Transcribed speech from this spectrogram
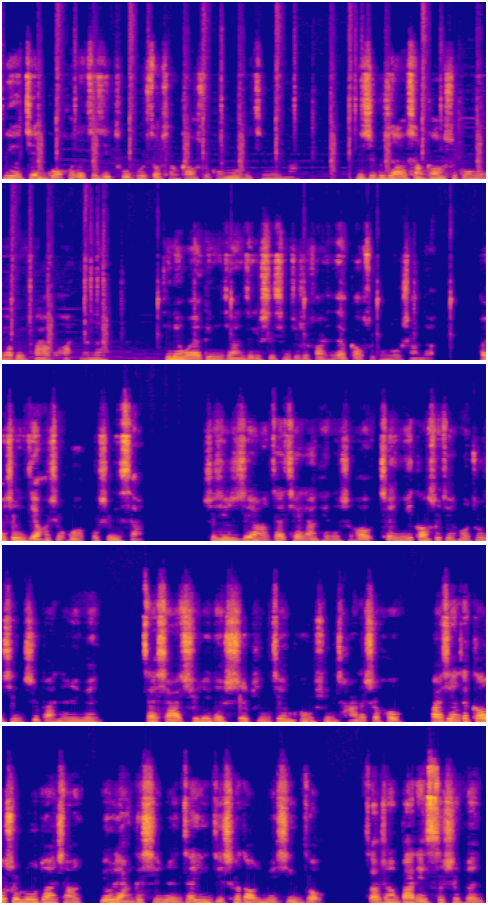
你有见过或者自己徒步走上高速公路的经历吗？你知不知道上高速公路要被罚款的呢？今天我要跟你讲的这个事情就是发生在高速公路上的。欢迎收听《简化生活》，我是 Lisa。事情是这样，在前两天的时候，陈怡高速监控中心值班的人员在辖区内的视频监控巡查的时候，发现，在高速路段上有两个行人在应急车道里面行走。早上八点四十分，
